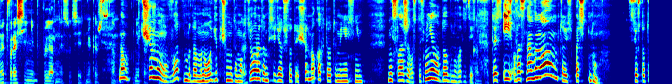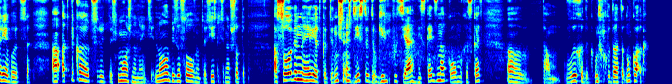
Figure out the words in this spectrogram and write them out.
ну, это в России не популярная соцсеть, мне кажется. Там ну, почему? Так, вот да, многие, почему там да? актеры там сидят, что-то еще, но как-то вот у меня с ним не сложилось. То есть мне удобно вот здесь. Контакт. То есть и в основном, то есть почти, ну, все, что требуется, а, откликаются люди, то есть можно найти. Но, безусловно, то есть если тебе надо что-то особенное и редко, ты начинаешь действовать другими путями, искать знакомых, искать э, там выходы куда-то, ну как.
